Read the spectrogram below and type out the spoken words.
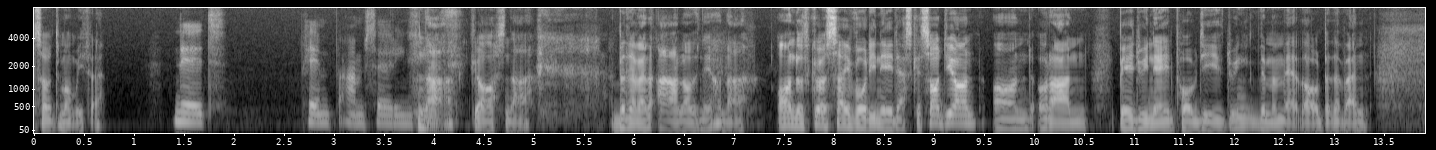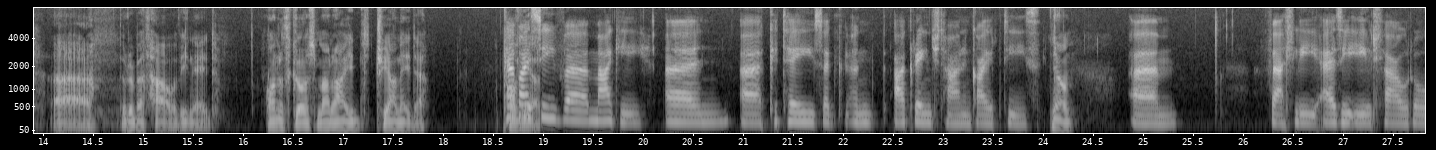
So, dim ond weithiau. Nid pimp amser un peth. Na, gos na. Bydde fe'n anodd neu hwnna. Ond wrth gwrs, sa'i fod i wneud esgysodion, ond o ran be dwi'n wneud pob dydd, dwi'n ddim yn meddwl bydde fe'n uh, rhywbeth hawdd i wneud. Ond wrth gwrs, mae rhaid trio wneud e. Cefais i fy magu yn uh, Cateys ag, a Grangetown yn Gaerdydd. Iawn. Um, felly, eddi i'r llawr o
